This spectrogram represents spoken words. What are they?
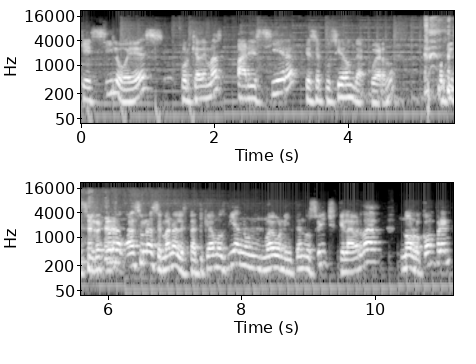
que sí lo es, porque además pareciera que se pusieron de acuerdo. Porque si recuerdan, hace una semana les platicábamos bien un nuevo Nintendo Switch, que la verdad no lo compren,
